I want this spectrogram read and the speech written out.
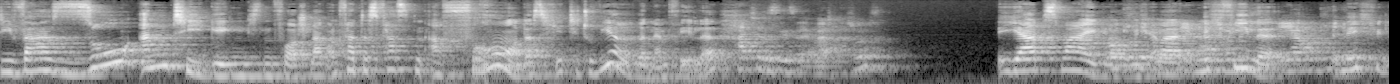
die war so anti gegen diesen Vorschlag und fand das fast ein Affront, dass ich ihr Tätowiererin empfehle. Hatte sie selber Tattoos? Ja, zwei, glaube Okay, ich, aber okay, nicht also viele. ja, okay. Nicht viele.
